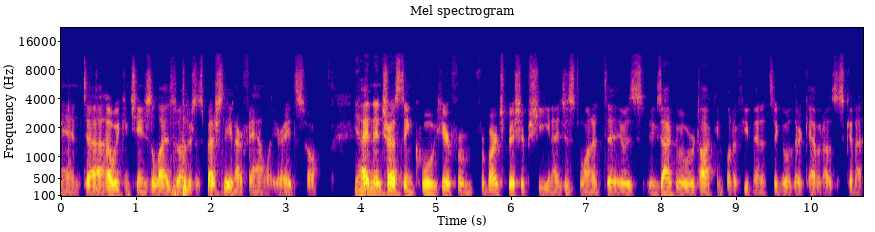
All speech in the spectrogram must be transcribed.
and uh, how we can change the lives of others, especially in our family, right? So, yeah. I had an interesting quote here from from Archbishop Sheen. I just wanted to. It was exactly what we were talking about a few minutes ago, there, Kevin. I was just gonna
